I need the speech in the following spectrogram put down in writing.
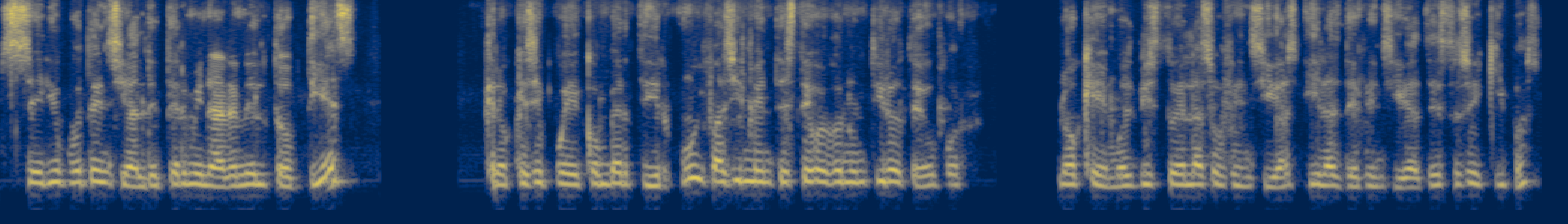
serio potencial de terminar en el top 10. Creo que se puede convertir muy fácilmente este juego en un tiroteo por lo que hemos visto de las ofensivas y las defensivas de estos equipos.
